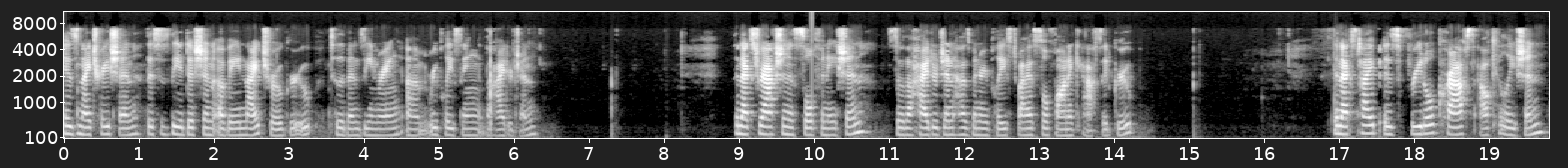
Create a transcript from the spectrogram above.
is nitration. This is the addition of a nitro group to the benzene ring, um, replacing the hydrogen. The next reaction is sulfonation. So the hydrogen has been replaced by a sulfonic acid group. The next type is Friedel-Crafts alkylation.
